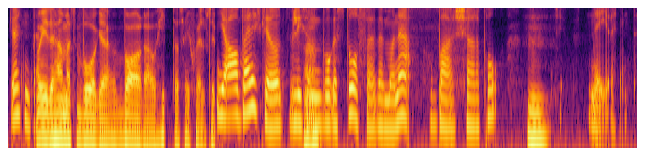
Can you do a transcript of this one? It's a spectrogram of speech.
Jag vet inte. och i det här med att våga vara och hitta sig själv typ. Ja, verkligen. Att liksom Ja. våga stå för vem man är och bara köra på. Mm. Typ. Nej, jag vet inte.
